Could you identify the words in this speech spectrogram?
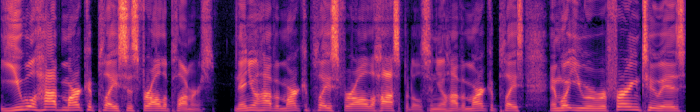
you will have marketplaces for all the plumbers. Then you'll have a marketplace for all the hospitals, and you'll have a marketplace. And what you were referring to is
